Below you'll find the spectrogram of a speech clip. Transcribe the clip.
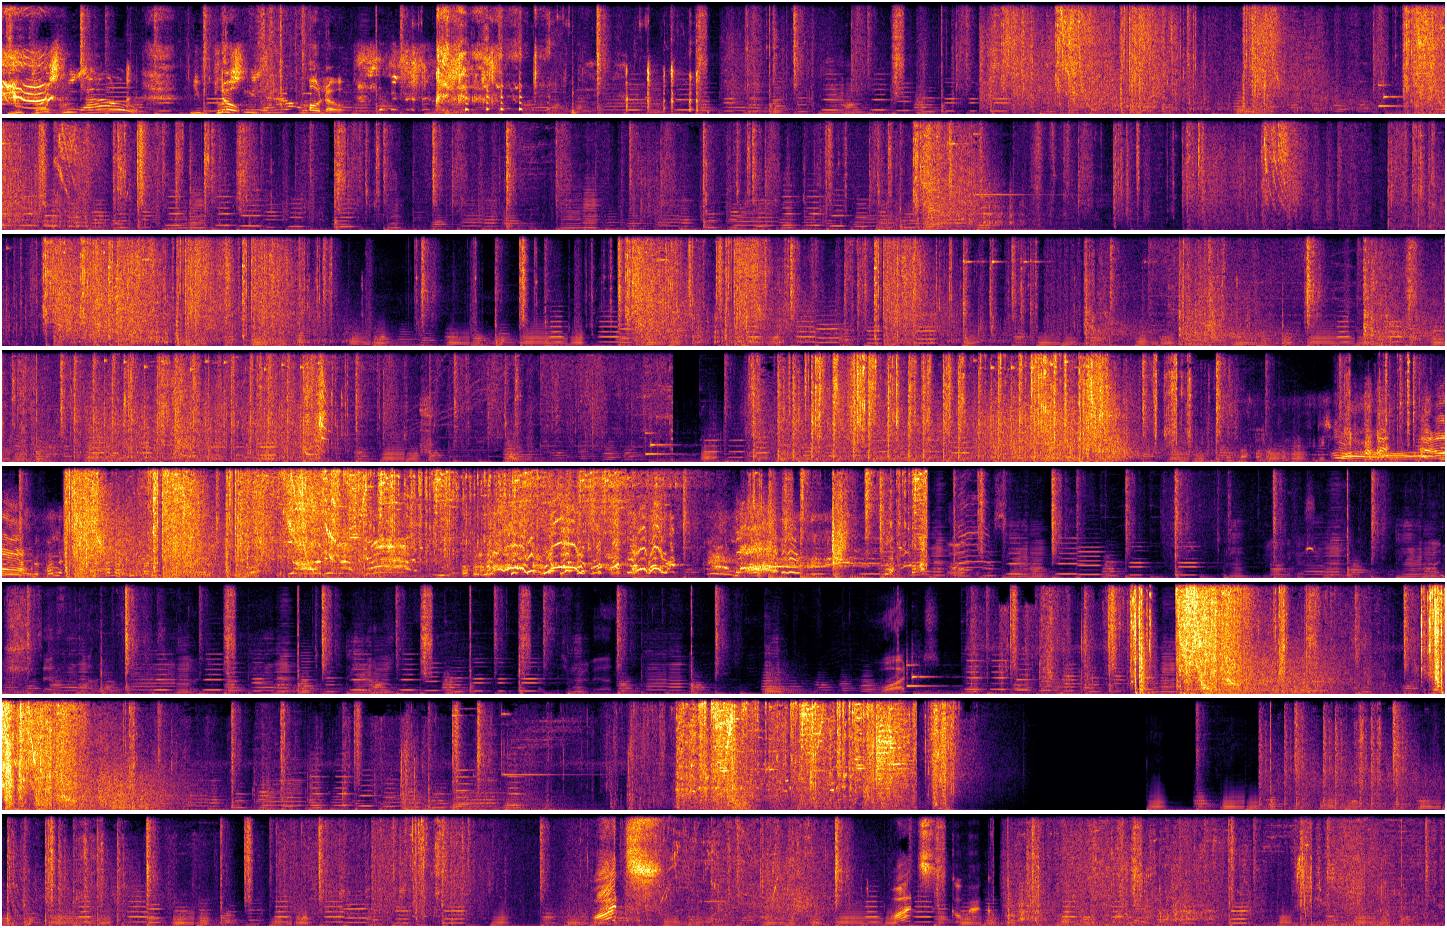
You pushed me out! You pushed me out! Oh no. Hast du Falle? Hast du Falle? Hast du Falle? Ja, Digga! Ja! What? Back. Go back.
